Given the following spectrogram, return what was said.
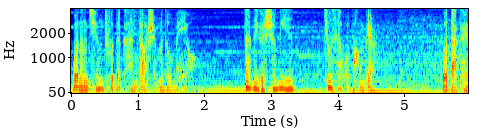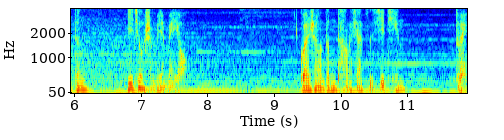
我能清楚的看到什么都没有，但那个声音就在我旁边。我打开灯，依旧什么也没有。关上灯，躺下仔细听，对，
